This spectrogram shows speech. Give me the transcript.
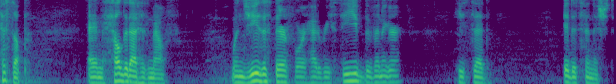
hyssop and held it at his mouth. When Jesus therefore had received the vinegar, he said, It is finished.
